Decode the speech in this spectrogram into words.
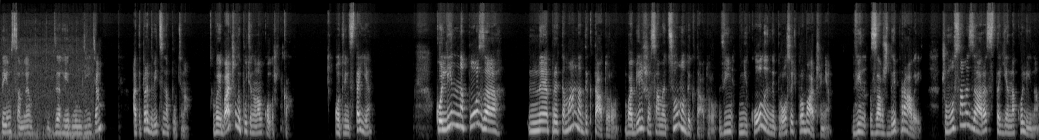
тим самим загиблим дітям. А тепер дивіться на Путіна. Ви бачили Путіна на навколишках? От він стає. Колінна поза не притаманна диктатору, ба більше саме цьому диктатору він ніколи не просить пробачення. Він завжди правий. Чому саме зараз стає на коліна?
